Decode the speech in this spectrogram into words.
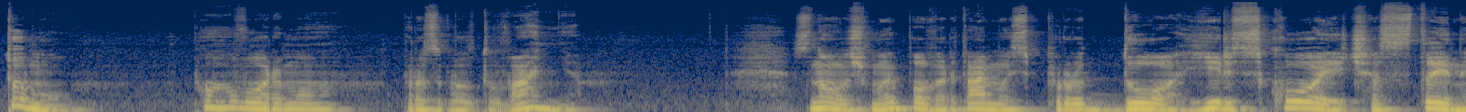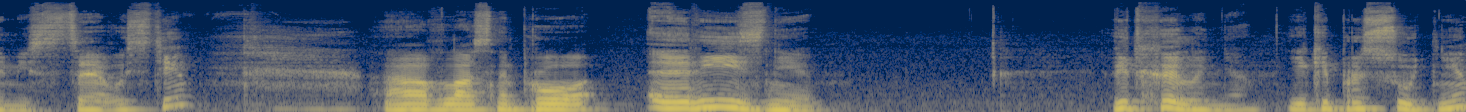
Тому поговоримо про зґвалтування. Знову ж ми повертаємось про до гірської частини місцевості, а, власне, про різні відхилення, які присутні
